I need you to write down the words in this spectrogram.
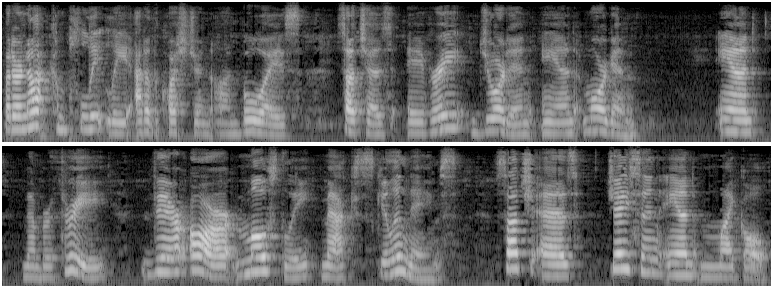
but are not completely out of the question on boys, such as Avery, Jordan, and Morgan. And number three, there are mostly masculine names, such as Jason and Michael.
